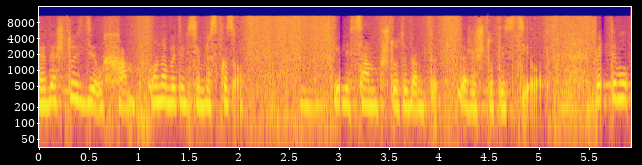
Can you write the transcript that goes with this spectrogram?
тогда что сделал Хам? Он об этом всем рассказал. Или сам что-то там даже что-то сделал. Поэтому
